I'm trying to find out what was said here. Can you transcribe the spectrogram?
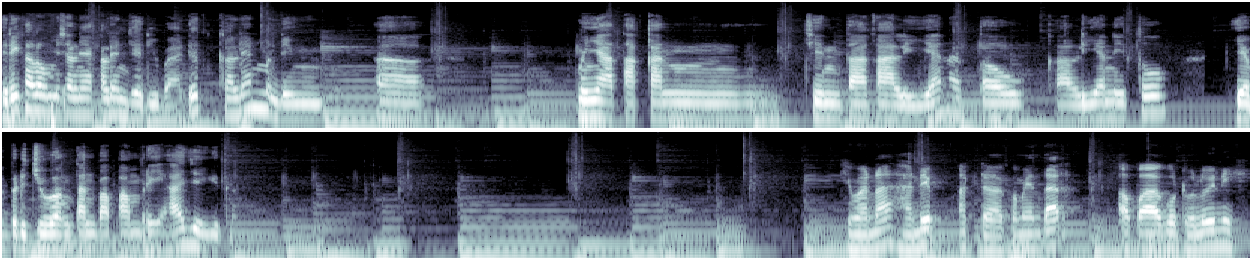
jadi kalau misalnya kalian jadi badut kalian mending eh, menyatakan cinta kalian atau kalian itu ya berjuang tanpa pamrih aja gitu. Gimana, Hanif? Ada komentar? Apa aku dulu ini?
